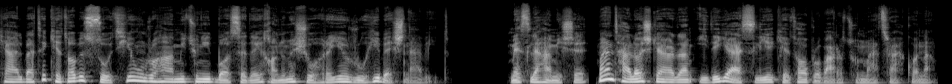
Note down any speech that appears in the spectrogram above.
که البته کتاب صوتی اون رو هم می‌تونید با صدای خانم شهره روحی بشنوید. مثل همیشه من تلاش کردم ایده اصلی کتاب رو براتون مطرح کنم.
